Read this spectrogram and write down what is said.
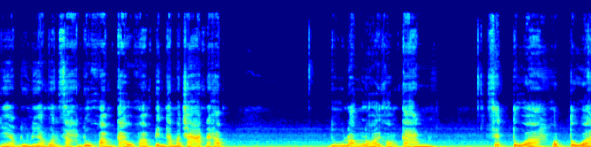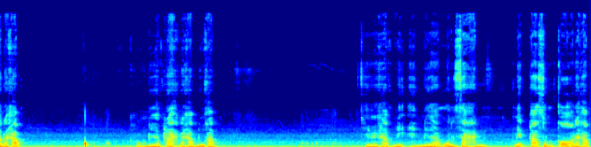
เนี่ยครับดูเนื้อมวลสารดูความเก่าความเป็นธรรมชาตินะครับ ดูร่องรอยของการเซตตัวหดตัวนะครับ ของเนื้อพระนะครับดูครับ เห็นไหมครับนี่เห็นเนื้อมวลสารเม็ดพระซุ้มกอนะครับ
